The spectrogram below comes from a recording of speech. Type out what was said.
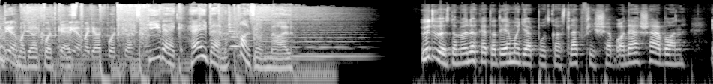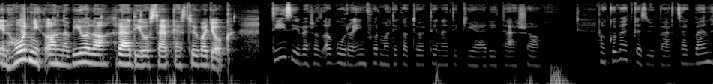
Dél-Magyar Podcast. Dél-Magyar Podcast. Hírek helyben azonnal. Üdvözlöm Önöket a Dél-Magyar Podcast legfrissebb adásában. Én Hornyik Anna Viola, rádiószerkesztő vagyok. Tíz éves az Agóra Informatika történeti kiállítása. A következő percekben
